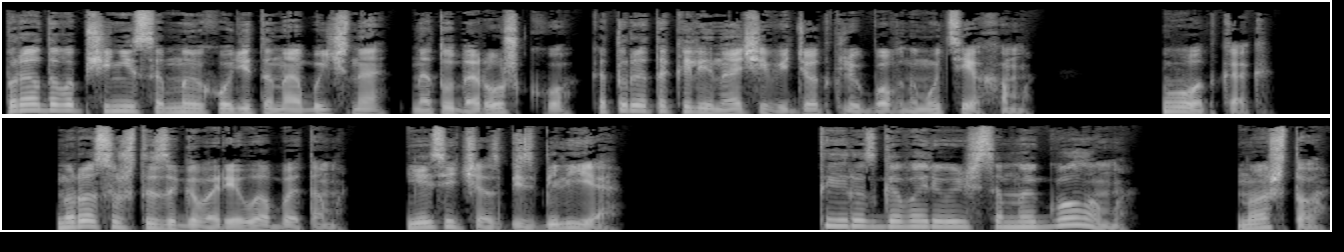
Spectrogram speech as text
Правда, в общении со мной ходит она обычно на ту дорожку, которая так или иначе ведет к любовным утехам. Вот как. Но раз уж ты заговорила об этом, я сейчас без белья. Ты разговариваешь со мной голым? Ну а что,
